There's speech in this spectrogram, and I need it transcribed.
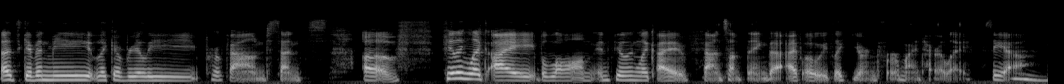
that's given me like a really profound sense of feeling like I belong and feeling like I've found something that I've always like yearned for my entire life. So yeah. Mm.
